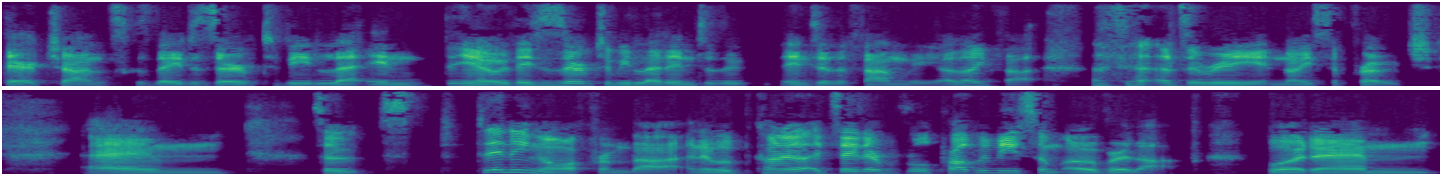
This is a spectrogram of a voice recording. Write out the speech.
their chance because they deserve to be let in. You know, they deserve to be let into the into the family. I like that. That's that's a really nice approach. Um, so spinning off from that, and it would kind of, I'd say there will probably be some overlap. But um,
